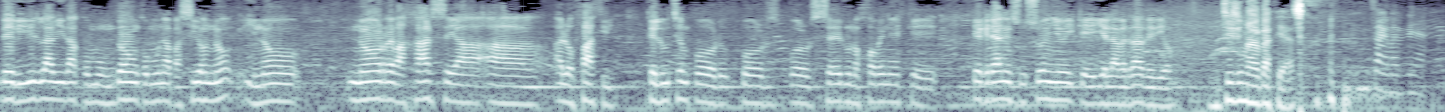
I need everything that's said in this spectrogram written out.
de vivir la vida como un don, como una pasión, ¿no? Y no, no rebajarse a, a, a lo fácil, que luchen por, por, por ser unos jóvenes que, que crean en su sueño y, que, y en la verdad de Dios. Muchísimas gracias. Muchas gracias.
